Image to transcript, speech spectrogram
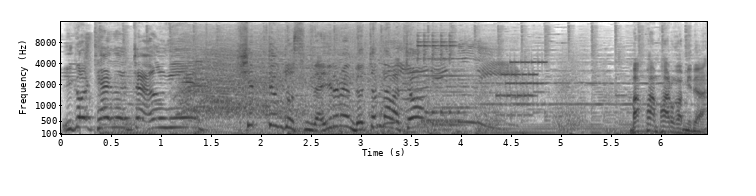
이걸 테드 짱이 10등 좋습니다. 이러면 몇 점 남았죠? 막판 바로 갑니다.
